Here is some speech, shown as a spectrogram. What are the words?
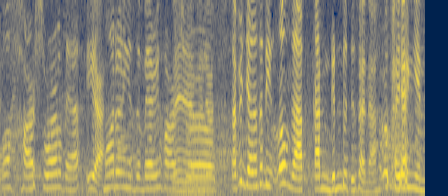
oh harsh world ya Iya. modeling is a very harsh Bener, world bener. Tapi jangan sedih, lo nggak akan gendut di sana. Lo bayangin,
